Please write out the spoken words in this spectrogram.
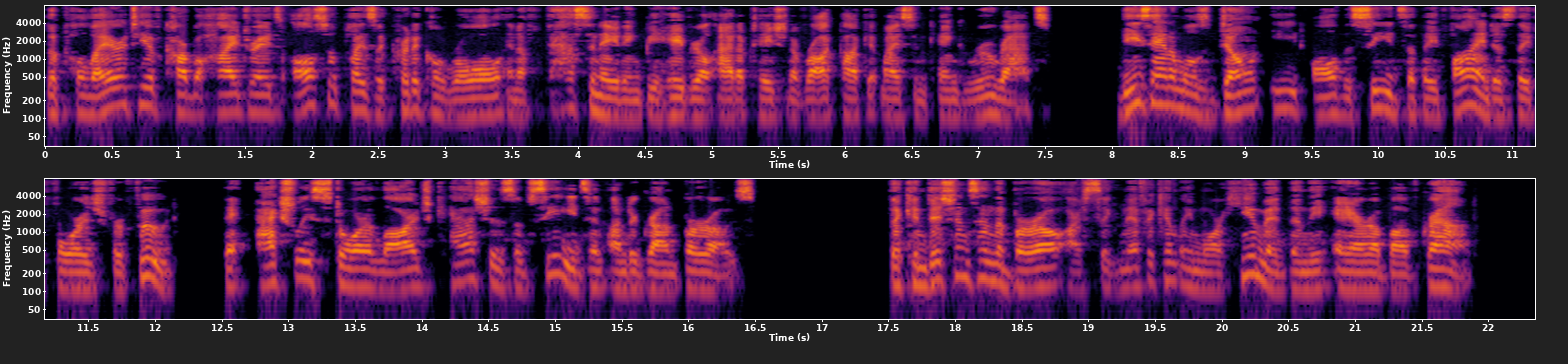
The polarity of carbohydrates also plays a critical role in a fascinating behavioral adaptation of rock pocket mice and kangaroo rats. These animals don't eat all the seeds that they find as they forage for food. They actually store large caches of seeds in underground burrows. The conditions in the burrow are significantly more humid than the air above ground.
